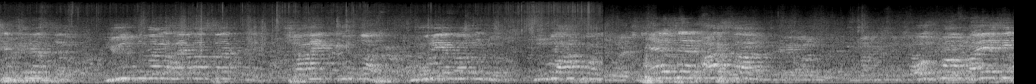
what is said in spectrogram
Sırası. 100 numaralı hayvan sahipleri. Şahit Yurtlar. Nuriye Marulcu. Dudu Akman. Kevser Arslan. Osman Bayezid.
